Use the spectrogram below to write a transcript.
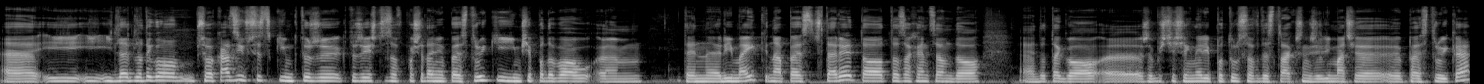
E, I, i, i dlatego przy okazji wszystkim, którzy, którzy jeszcze są w posiadaniu PS3 i im się podobał um, ten remake na PS4, to, to zachęcam do, e, do tego, e, żebyście sięgnęli po Tools of Destruction, jeżeli macie e, PS3.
